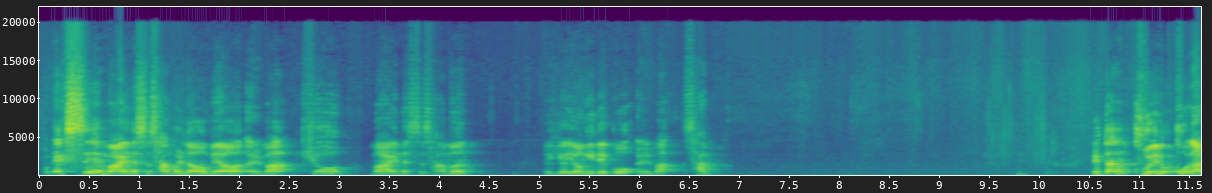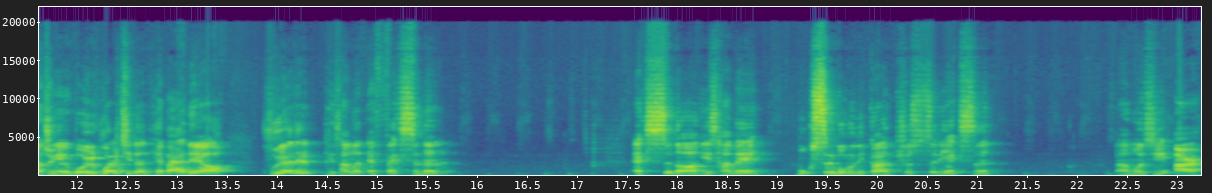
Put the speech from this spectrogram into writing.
그럼 x에 마이너스 3을 넣으면 얼마? q 마이너스 3은 여기가 0이 되고 얼마? 3. 음. 일단 구해놓고 나중에 뭘 구할지는 해봐야 돼요. 구해야 될 대상은 fx는 x 더하기 3에 몫을 모르니까 q3x 나머지 r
